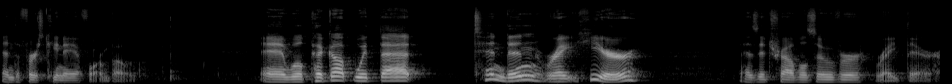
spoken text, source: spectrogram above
and the first cuneiform bone. And we'll pick up with that tendon right here as it travels over right there.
